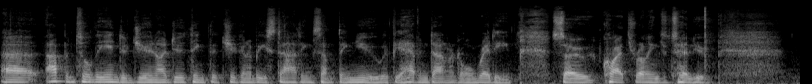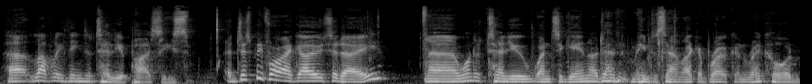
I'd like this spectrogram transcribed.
Uh, up until the end of June, I do think that you're going to be starting something new if you haven't done it already. So, quite thrilling to tell you. Uh, lovely thing to tell you, Pisces. Uh, just before I go today, uh, I want to tell you once again, I don't mean to sound like a broken record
